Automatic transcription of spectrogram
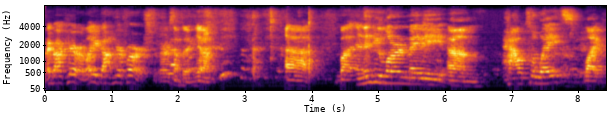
Lay back here, lay down here first, or something, you know. Uh, but and then you learn maybe um, how to wait, like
